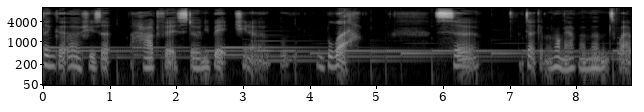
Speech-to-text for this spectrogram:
than go, oh, she's a hard faced, stony bitch, you know, blah. So, don't get me wrong, I have my moments where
